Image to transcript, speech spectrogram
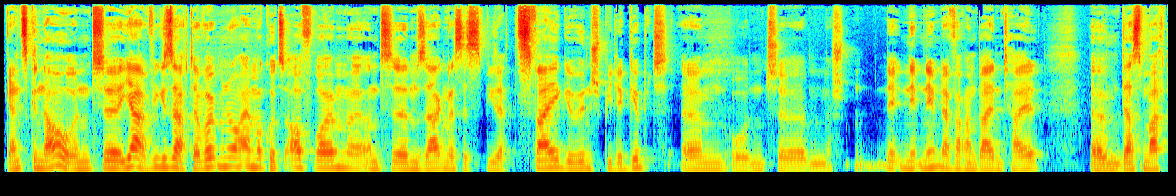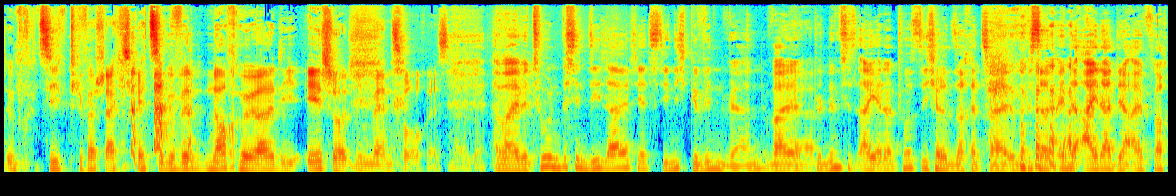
Ganz genau. Und äh, ja, wie gesagt, da wollten wir noch einmal kurz aufräumen äh, und ähm, sagen, dass es, wie gesagt, zwei Gewinnspiele gibt. Ähm, und ähm, ne, ne nehmt einfach an beiden teil. Ähm, das macht im Prinzip die Wahrscheinlichkeit zu gewinnen noch höher, die eh schon immens hoch ist. Also. Aber wir tun ein bisschen die Leute jetzt, die nicht gewinnen werden, weil ja. du nimmst jetzt eigentlich an einer todsicheren Sache teil und bist am Ende einer, der einfach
